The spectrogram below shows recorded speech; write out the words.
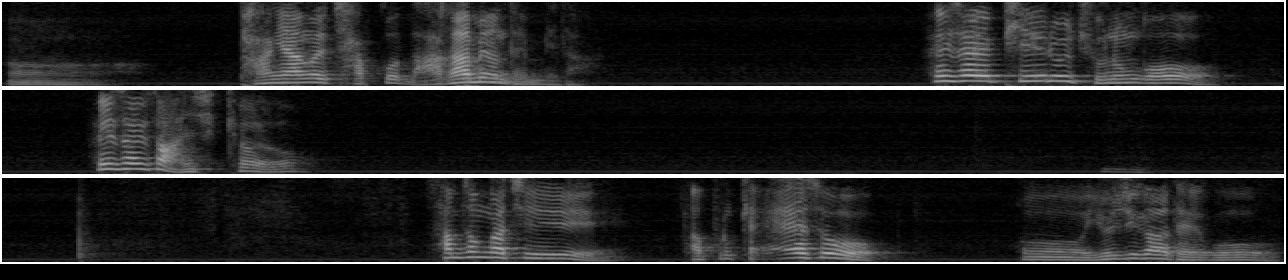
어, 방향을 잡고 나가면 됩니다. 회사에 피해를 주는 거 회사에서 안 시켜요. 삼성같이 앞으로 계속 어, 유지가 되고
